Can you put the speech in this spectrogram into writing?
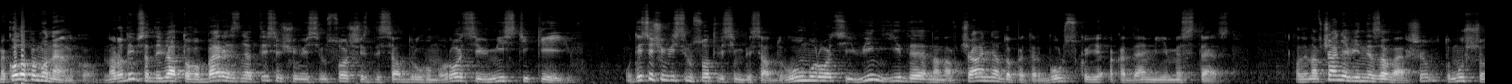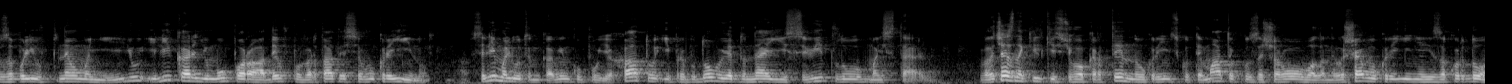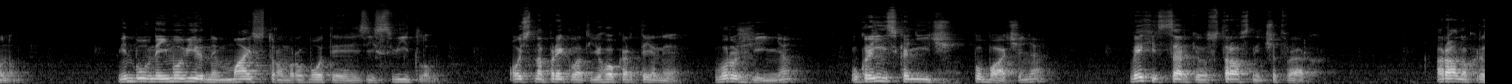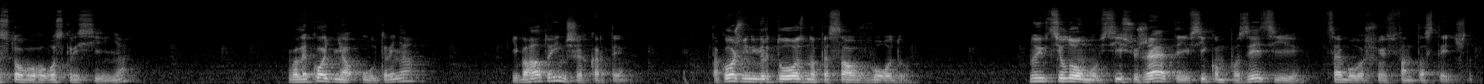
Микола Пимоненко народився 9 березня 1862 році в місті Київ. У 1882 році він їде на навчання до Петербурзької академії мистецтв. Але навчання він не завершив, тому що заболів пневмонією, і лікар йому порадив повертатися в Україну. В селі Малютинка він купує хату і прибудовує до неї світлу майстерню. Величезна кількість його картин на українську тематику зачаровувала не лише в Україні, а й за кордоном. Він був неймовірним майстром роботи зі світлом. Ось, наприклад, його картини Ворожіння, Українська ніч побачення, Вихід з церкви в Страсний четверг, Ранок Христового Воскресіння, Великодня Утреня і багато інших картин. Також він віртуозно писав воду. Ну і в цілому всі сюжети і всі композиції це було щось фантастичне.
